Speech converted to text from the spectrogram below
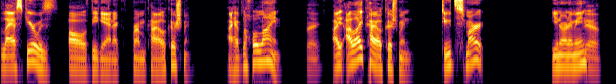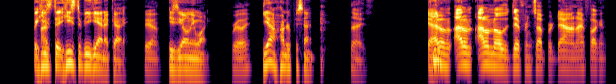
last year was all veganic from kyle kushman. I have the whole line. Nice. i i like kyle kushman. Dude's smart. You know what i mean? Yeah, but I- he's the he's the veganic guy. Yeah, he's the only one really yeah 100% nice. Yeah, I mm. don't, I don't, I don't know the difference up or down. I fucking,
